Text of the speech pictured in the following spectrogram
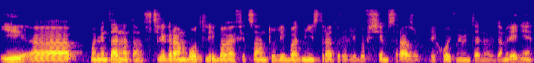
и э, моментально там в Telegram-бот либо официанту, либо администратору, либо всем сразу приходит моментальное уведомление,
